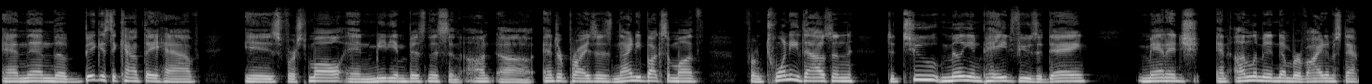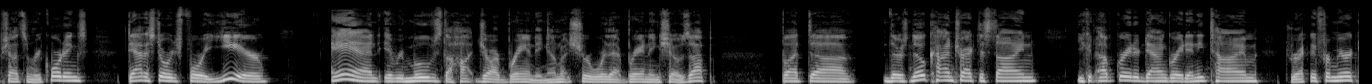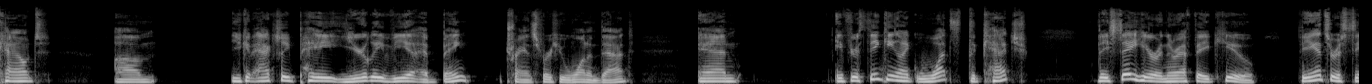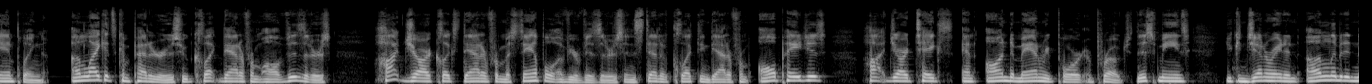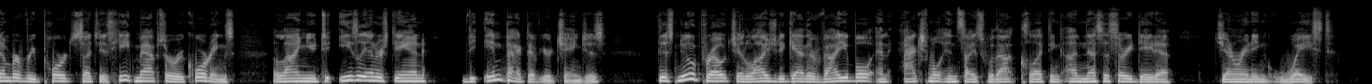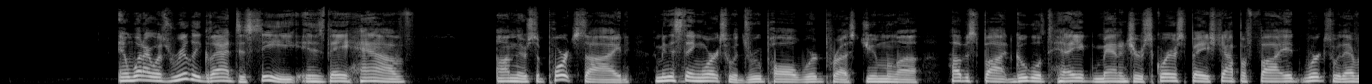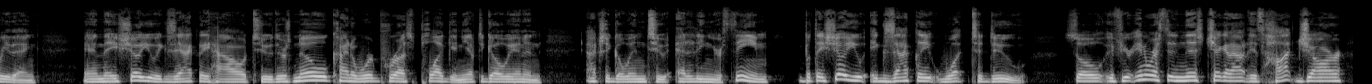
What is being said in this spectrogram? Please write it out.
And then the biggest account they have is for small and medium business and uh, enterprises, 90 bucks a month from 20,000 to 2 million page views a day. Manage an unlimited number of items, snapshots, and recordings, data storage for a year, and it removes the Hotjar branding. I'm not sure where that branding shows up, but uh, there's no contract to sign. You can upgrade or downgrade anytime directly from your account. Um, you can actually pay yearly via a bank transfer if you wanted that. And if you're thinking like, what's the catch? They say here in their FAQ, the answer is sampling. Unlike its competitors who collect data from all visitors, Hotjar collects data from a sample of your visitors instead of collecting data from all pages. Hotjar takes an on demand report approach. This means you can generate an unlimited number of reports, such as heat maps or recordings, allowing you to easily understand the impact of your changes. This new approach allows you to gather valuable and actionable insights without collecting unnecessary data, generating waste. And what I was really glad to see is they have on their support side, I mean, this thing works with Drupal, WordPress, Joomla, HubSpot, Google Tag Manager, Squarespace, Shopify. It works with everything. And they show you exactly how to, there's no kind of WordPress plugin. You have to go in and actually go into editing your theme, but they show you exactly what to do. So if you're interested in this, check it out. It's hotjar.com.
